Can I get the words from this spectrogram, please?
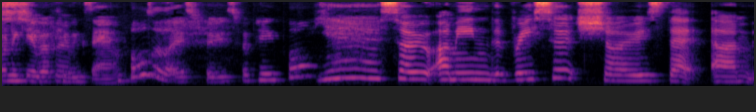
you want to give a few examples of those foods for people? yeah, so I mean, the research shows that um,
